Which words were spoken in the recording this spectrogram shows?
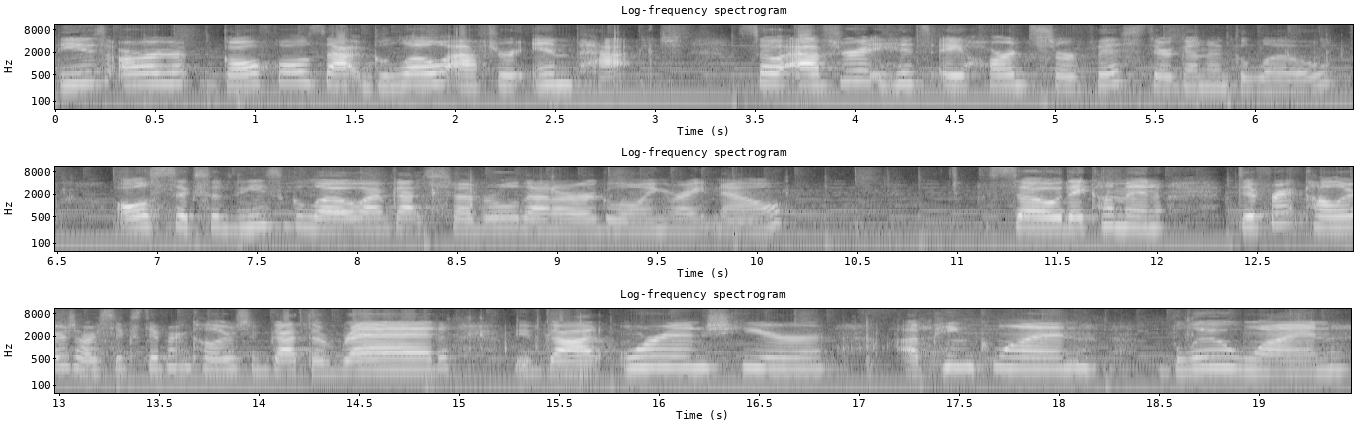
These are golf balls that glow after impact. So after it hits a hard surface, they're gonna glow. All six of these glow. I've got several that are glowing right now. So they come in different colors, our six different colors. We've got the red, we've got orange here, a pink one, blue one,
